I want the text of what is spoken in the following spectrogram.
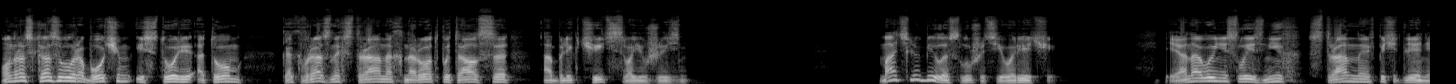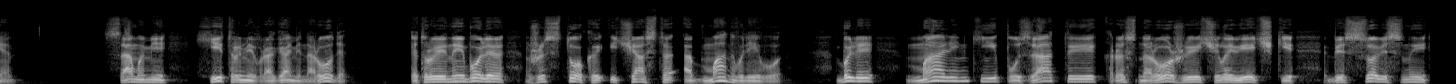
он рассказывал рабочим истории о том, как в разных странах народ пытался облегчить свою жизнь. Мать любила слушать его речи, и она вынесла из них странное впечатление. Самыми хитрыми врагами народа, которые наиболее жестоко и часто обманывали его, были маленькие, пузатые, краснорожие человечки, бессовестные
